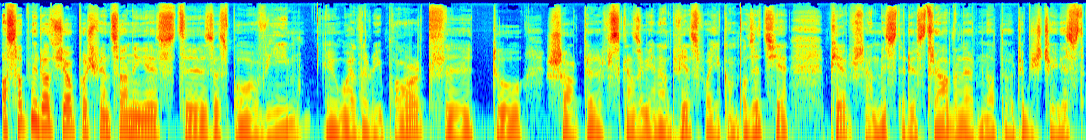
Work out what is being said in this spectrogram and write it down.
Osobny rozdział poświęcony jest y, zespołowi Weather Report. Y, tu Shorter wskazuje na dwie swoje kompozycje. Pierwsza, Mysterious Traveler, no to oczywiście jest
